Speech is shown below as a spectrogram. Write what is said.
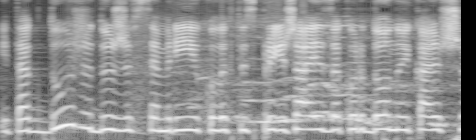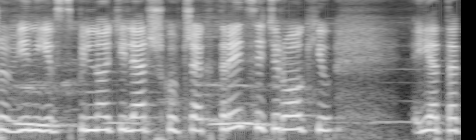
І так дуже-дуже все мрію, коли хтось приїжджає за кордону і каже, що він є в спільноті Ляр Ковчег 30 років. Я так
